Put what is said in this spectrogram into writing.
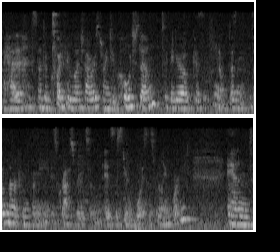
I had spent quite a few lunch hours trying to coach them to figure out because you know it doesn't doesn't matter coming from me. It's grassroots and it's the student voice that's really important. And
